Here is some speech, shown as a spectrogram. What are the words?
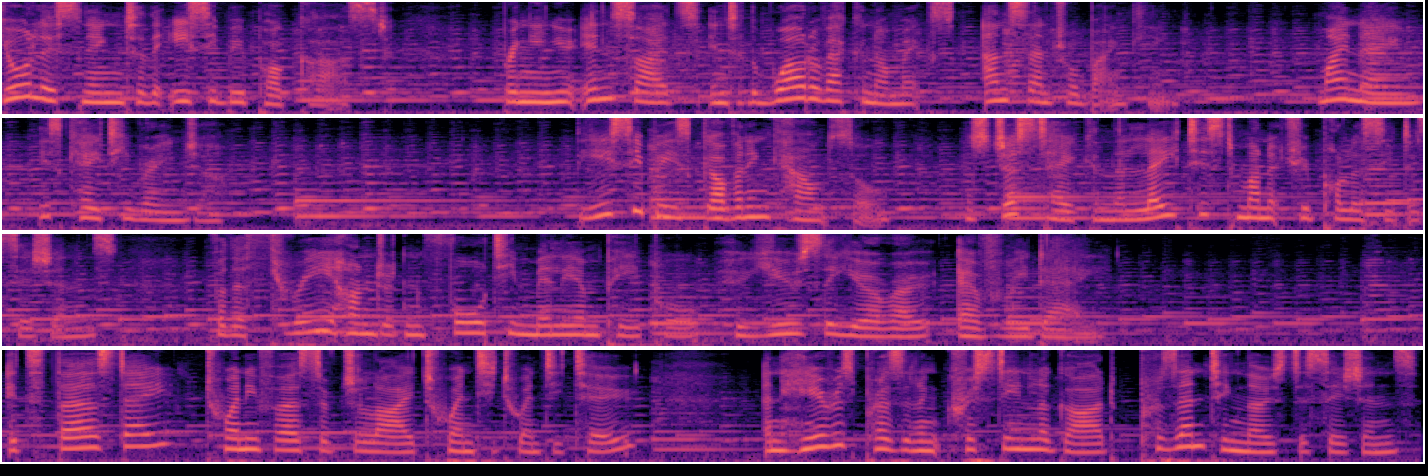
You're listening to the ECB podcast, bringing you insights into the world of economics and central banking. My name is Katie Ranger. The ECB's Governing Council has just taken the latest monetary policy decisions for the 340 million people who use the euro every day. It's Thursday, 21st of July 2022, and here is President Christine Lagarde presenting those decisions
